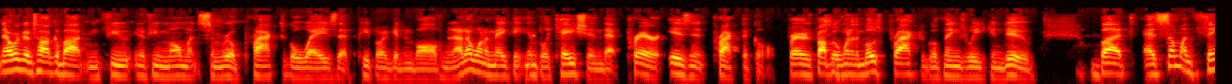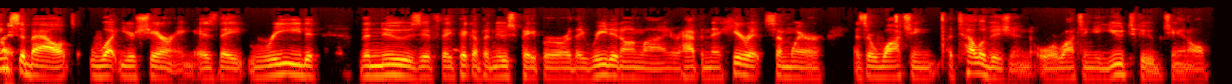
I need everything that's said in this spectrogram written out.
Now we're going to talk about in a few in a few moments some real practical ways that people are getting involved. And I don't want to make the implication that prayer isn't practical. Prayer is probably one of the most practical things we can do. But as someone thinks right. about what you're sharing, as they read the news, if they pick up a newspaper or they read it online or happen to hear it somewhere as they're watching a television or watching a YouTube channel.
